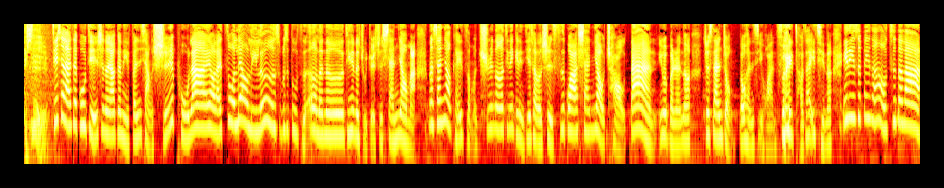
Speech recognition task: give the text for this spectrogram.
一世。接接下来在姑姐一世呢，要跟你分享食谱啦，要来做料理了，是不是肚子饿了呢？今天的主角是山药嘛，那山药可以怎么吃呢？今天给你介绍的是丝瓜山药炒蛋，因为本人呢这三种都很喜欢，所以炒在一起呢，一定是非常好吃的啦。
